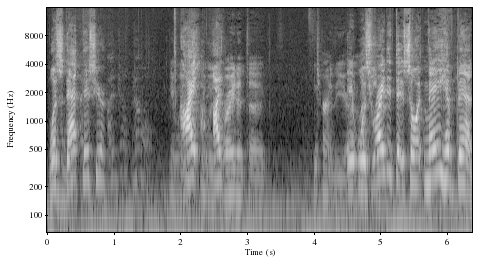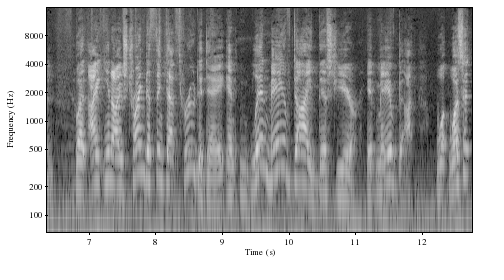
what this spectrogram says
Was that this year? I don't know. It was, I- it was I- right at the turn of the year. It I'm not was right sure. at the, so it may have been. But I, you know, I was trying to think that through today, and Lynn may have died this year. It may have. I- What was it?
